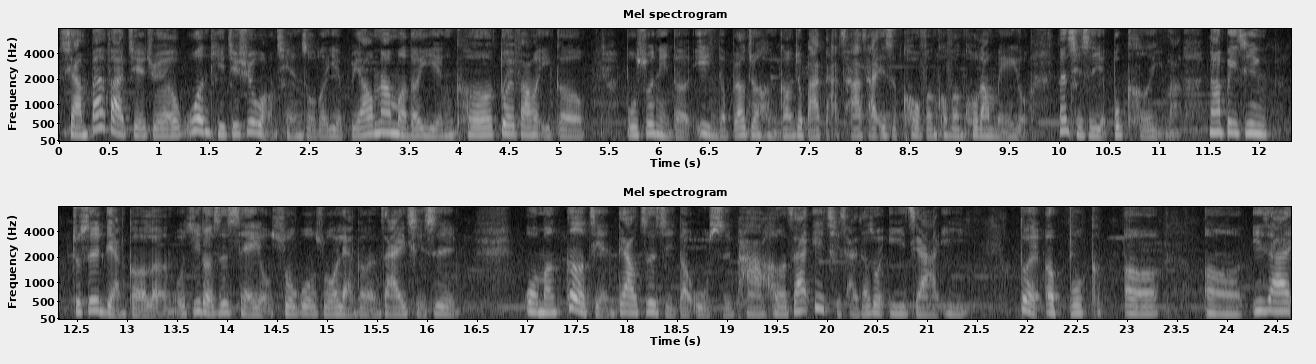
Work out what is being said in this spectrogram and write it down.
想办法解决问题，继续往前走的，也不要那么的严苛。对方一个不是你的意，你的标准很高，就把它打叉叉，一直扣分扣分扣到没有，但其实也不可以嘛。那毕竟就是两个人，我记得是谁有说过，说两个人在一起是我们各减掉自己的五十趴，合在一起才叫做一加一，对，而不可呃呃一加。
